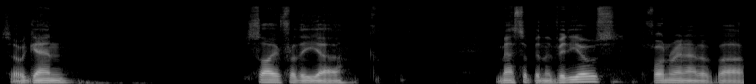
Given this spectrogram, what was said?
So again, sorry for the uh, mess up in the videos phone ran out of uh,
